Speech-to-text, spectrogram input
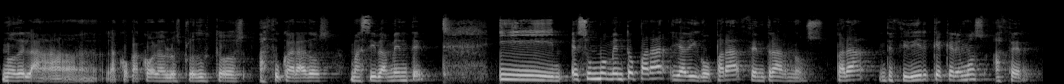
no de la, la Coca-Cola o los productos azucarados masivamente. Y es un momento para, ya digo, para centrarnos, para decidir qué queremos hacer.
